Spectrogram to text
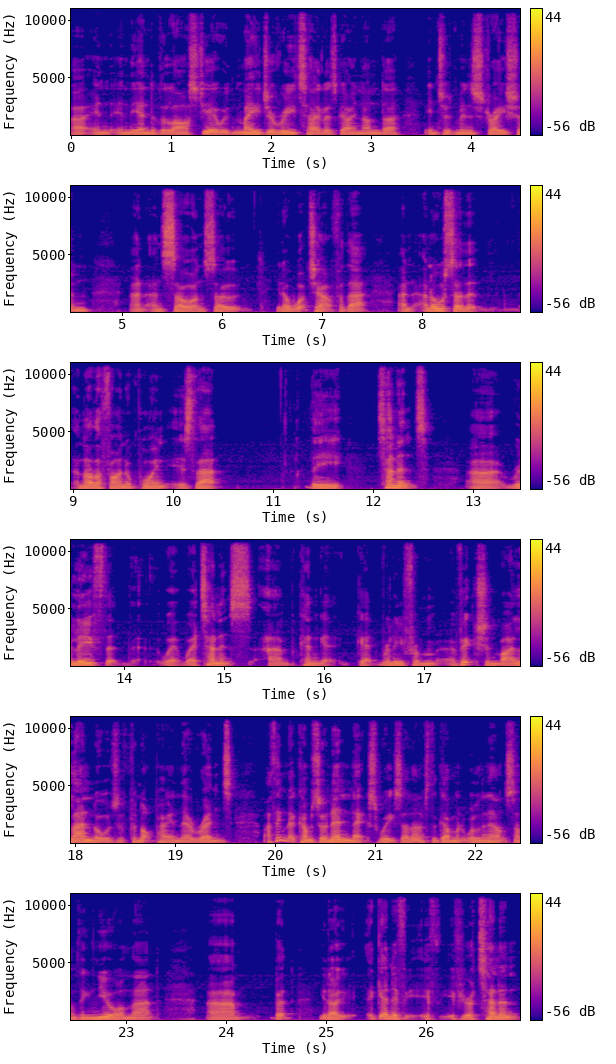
uh, in, in the end of the last year with major retailers going under into administration and, and so on. So, you know, watch out for that. And, and also that another final point is that the tenant uh, relief that where, where tenants um, can get, get relief from eviction by landlords for not paying their rent. I think that comes to an end next week, so I don't know if the government will announce something new on that. Um, but you know, again, if, if if you're a tenant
